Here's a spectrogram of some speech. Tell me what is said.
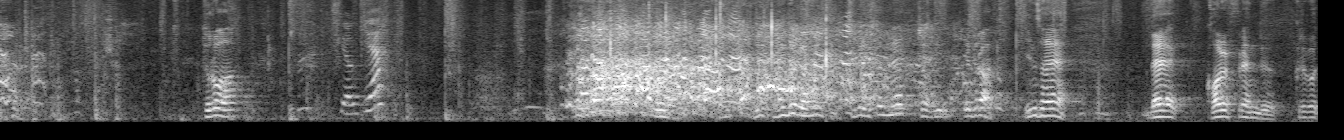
들어와. 여기야? 니들 여기 집에 있었네? 저기 얘들아 인사해. 내 걸프렌드 그리고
